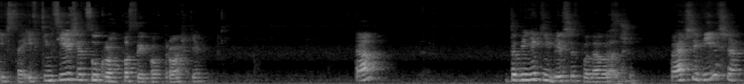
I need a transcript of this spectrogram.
і все. І в кінці ще цукром посипав трошки. Так? Тобі який більше сподобався? Перший. Перший більше?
